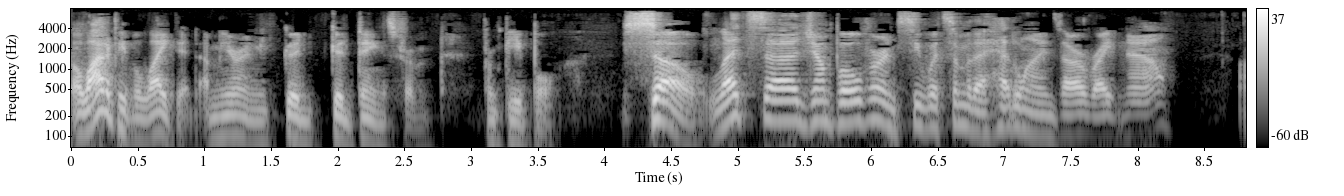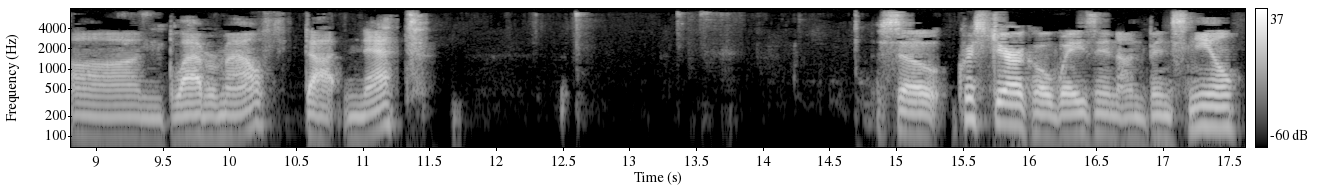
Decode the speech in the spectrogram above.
a lot of people liked it. I'm hearing good good things from from people. So let's uh, jump over and see what some of the headlines are right now on blabbermouth.net. So Chris Jericho weighs in on Vince Neil,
